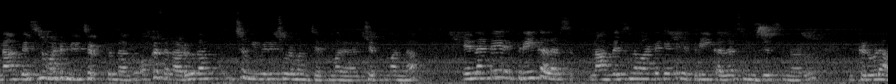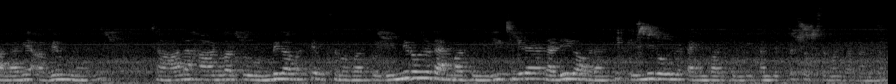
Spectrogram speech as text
నాకు తెలిసిన మాట నేను చెప్తున్నాను. ఒకసారి అడుగుదాం. కొంచెం వివరి చూడమని చెప్పమ చెప్పమన్నా. ఏంటంటే త్రీ కలర్స్ నాకు తెలిసిన వాటికైతే త్రీ కలర్స్ యూజ్ చేస్తున్నారు. ఇక్కడ కూడా అలాగే అవే ఉన్నాయి. చాలా హార్డ్ వర్క్ ఉంది కాబట్టి ఒకసారి వర్క్ ఎన్ని రోజులు టైం పడుతుంది? ఈ చీర రెడీ కావడానికి ఎన్ని రోజులు టైం పడుతుంది? అని చెప్పేసి ఒకసారి మనం అడగదాం.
